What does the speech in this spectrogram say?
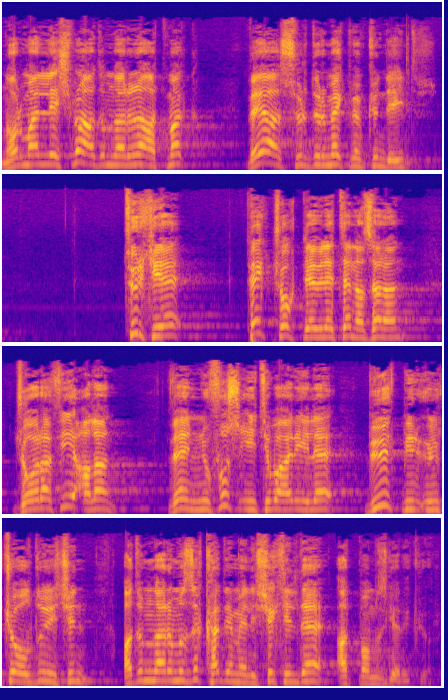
normalleşme adımlarını atmak veya sürdürmek mümkün değildir. Türkiye pek çok devlete nazaran coğrafi alan ve nüfus itibariyle büyük bir ülke olduğu için adımlarımızı kademeli şekilde atmamız gerekiyor.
